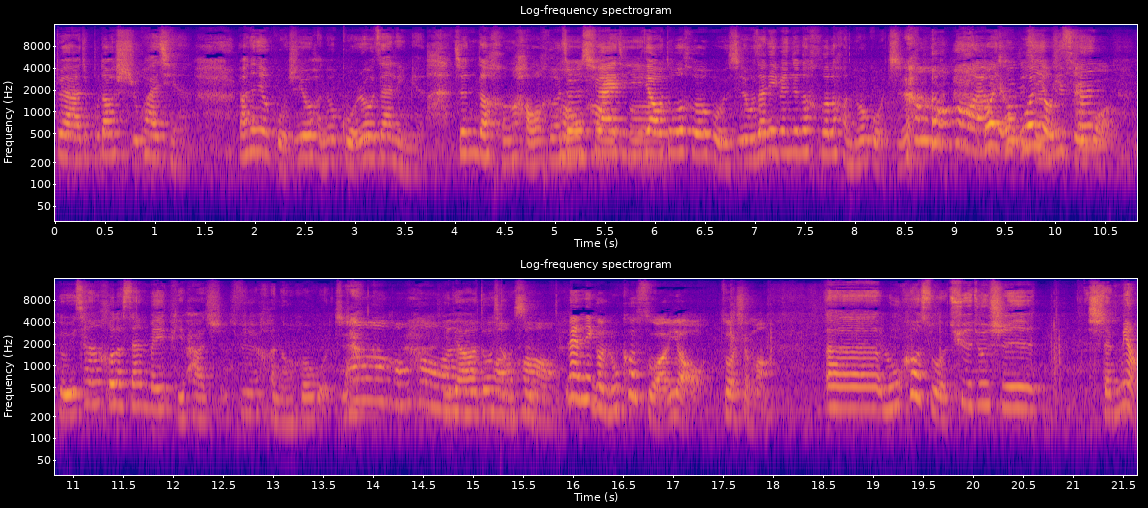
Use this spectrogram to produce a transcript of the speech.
对啊，就不到十块钱。然后它那个果汁有很多果肉在里面，真的很好喝。很就是去埃及一定要多喝果汁。我在那边真的喝了很多果汁。好好啊，我我有一餐有一餐喝了三杯枇杷汁，就是很能喝果汁。哇，好好啊，一定要多尝试那那个卢克索有做什么？呃，卢克索去的就是神庙。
